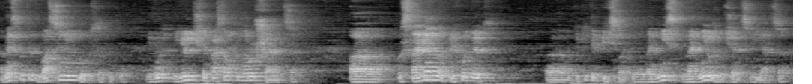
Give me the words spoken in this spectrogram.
Она испытывает массу неудобств от этого. Его, ее личное пространство нарушается. А, постоянно приходят а, какие-то письма от него, над ней, над ней уже начинает смеяться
